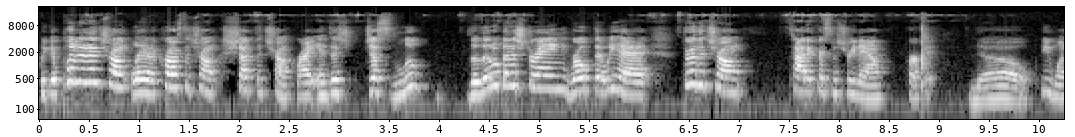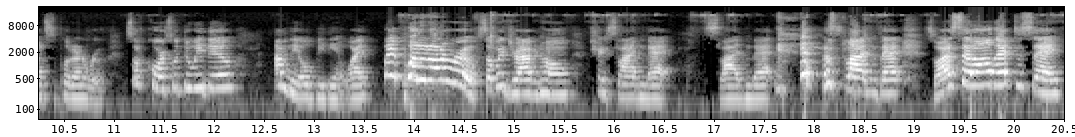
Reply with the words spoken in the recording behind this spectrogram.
We could put it in the trunk, lay it across the trunk, shut the trunk, right? And just, just loop the little bit of string, rope that we had through the trunk, tie the Christmas tree down. Perfect. No, he wants to put it on the roof. So, of course, what do we do? I'm the obedient wife. We put it on the roof. So we're driving home, tree sliding back, sliding back, sliding back. So I said all that to say,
